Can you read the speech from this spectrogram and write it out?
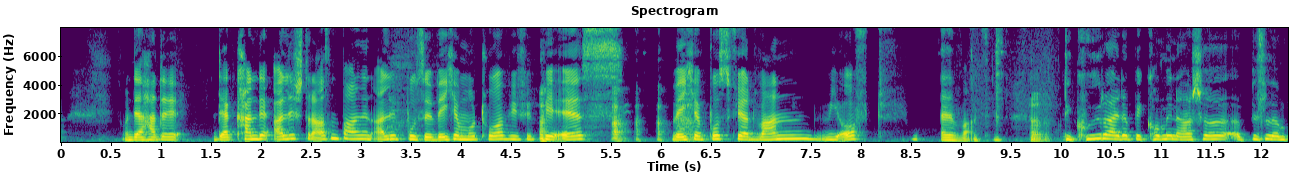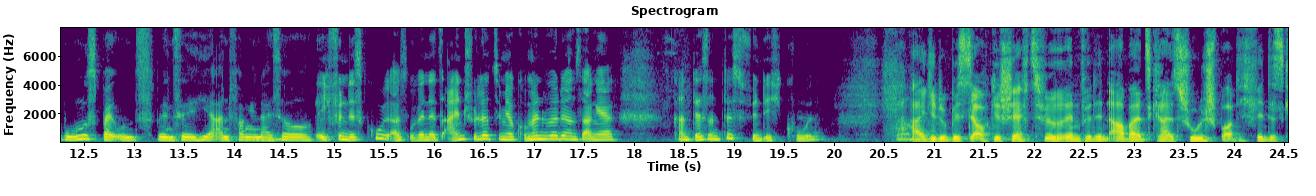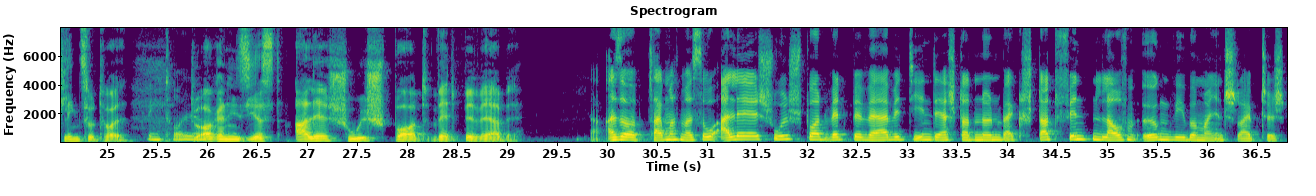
Und der hatte, der kannte alle Straßenbahnen, alle Busse, welcher Motor, wie viel PS, welcher Bus fährt wann, wie oft. Also Wahnsinn. Die Coolrider bekommen auch schon ein bisschen einen Bonus bei uns, wenn sie hier anfangen. Also Ich finde es cool. Also wenn jetzt ein Schüler zu mir kommen würde und sagen, er kann das und das, finde ich cool. Heike, du bist ja auch Geschäftsführerin für den Arbeitskreis Schulsport. Ich finde, das klingt so toll. Klingt toll. Du ja. organisierst alle Schulsportwettbewerbe. Ja, also sagen wir es mal so, alle Schulsportwettbewerbe, die in der Stadt Nürnberg stattfinden, laufen irgendwie über meinen Schreibtisch.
